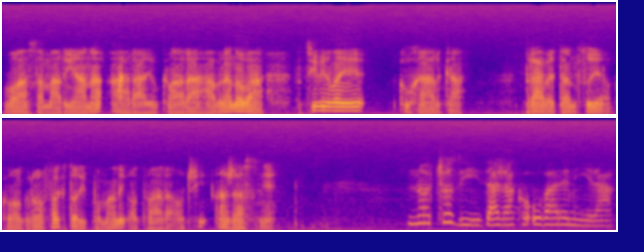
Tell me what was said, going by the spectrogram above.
volá sa Mariana a hrajú Klára Havranová, v civile je kuchárka. Práve tancuje okolo grofa, ktorý pomaly otvára oči a žasne. No čo zízaš ako uvarený rak?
